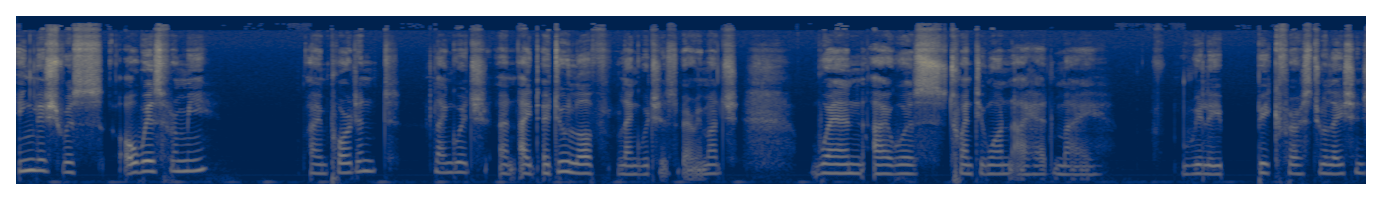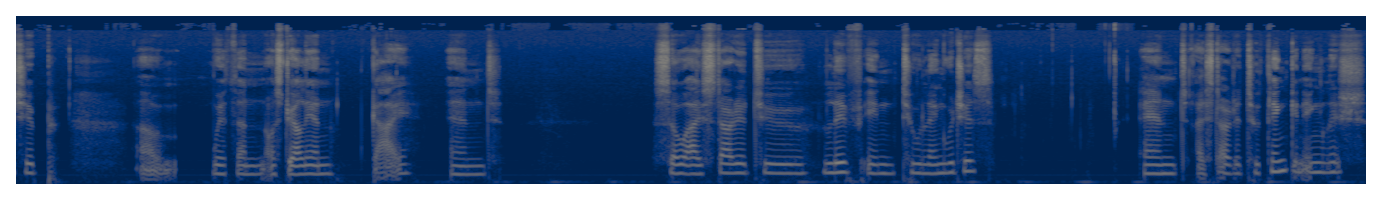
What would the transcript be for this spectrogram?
English was always for me an important language, and I, I do love languages very much. When I was 21, I had my really big first relationship um, with an Australian guy, and so I started to live in two languages, and I started to think in English.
